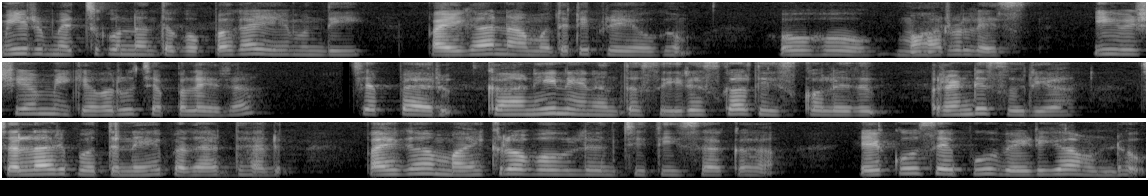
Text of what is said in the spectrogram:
మీరు మెచ్చుకున్నంత గొప్పగా ఏముంది? పైగా నా మొదటి ప్రయోగం. ఓహో మారులెస్ ఈ విషయం మీకెవరూ చెప్పలేదా? చెప్పారు కానీ నేనంత సీరియస్గా తీసుకోలేదు. రండి సూర్య. చల్లారిపోతున్నాయి పదార్థాలు. పైగా మైక్రోవేవ్ నుంచి తీసాక ఎక్కువసేపు వేడిగా ఉండవు.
